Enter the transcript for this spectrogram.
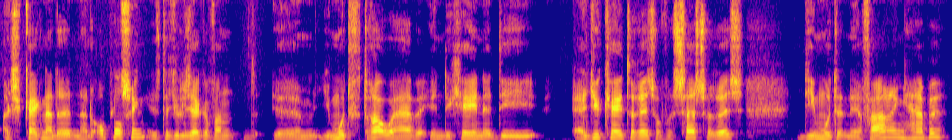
als je kijkt naar de, naar de oplossing, is dat jullie zeggen van um, je moet vertrouwen hebben in degene die educator is of assessor is. Die moet een ervaring hebben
